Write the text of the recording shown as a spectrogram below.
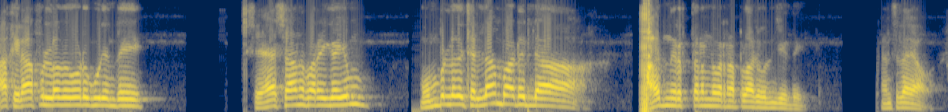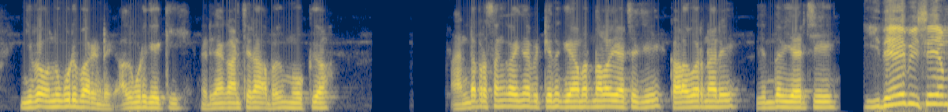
ആ ഖിലാഫ് ഉള്ളതോടുകൂടി എന്ത്? ശേഷാന്ന് പറയുകയും മുമ്പുള്ളത് ചെല്ലാൻ പാടില്ല. അത് നിർത്തണം എന്ന് പറഞ്ഞപ്പോൾ ആ ചോദ്യം ചെയ്തേ. മനസ്സിലായോ? ഇനിയിപ്പോ ഒന്നും കൂടി പറയണ്ടേ? അതും കൂടി കേക്കി. എന്നിട്ട് ഞാൻ കാണിച്ചു തരാം. അപ്പൊ നോക്കുക. എന്റെ പ്രസംഗം കഴിഞ്ഞാൽ പിറ്റേന്ന് കേമറന്നാളോ വിചാരിച്ചേ കളവ് പറഞ്ഞാൽ? എന്താ വിചാരിച്ച്? ഇതേ വിഷയം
